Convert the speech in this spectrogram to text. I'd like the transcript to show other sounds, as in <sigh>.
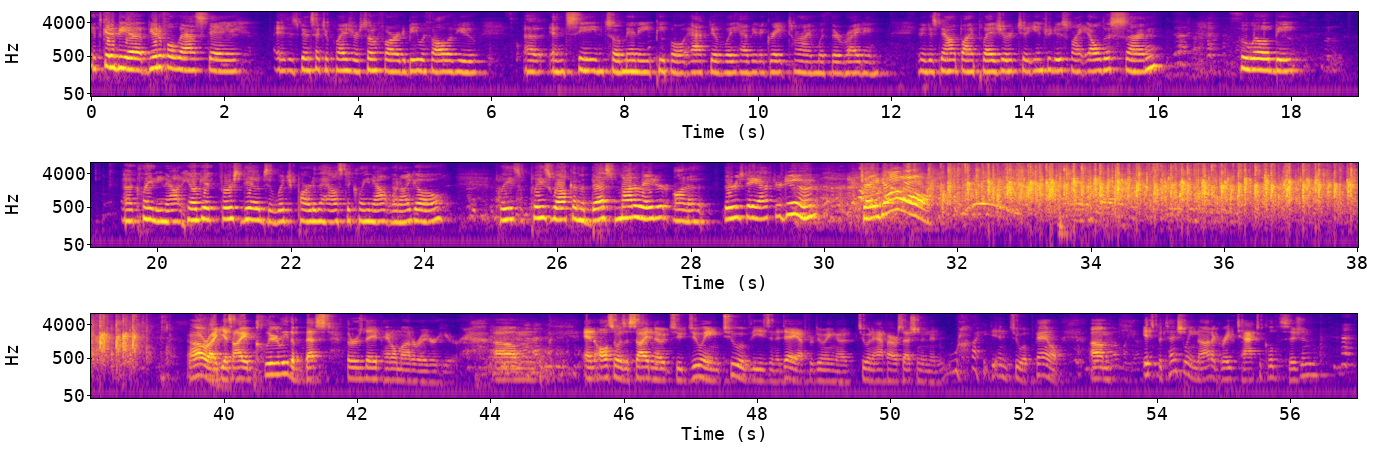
It's going to be a beautiful last day. It has been such a pleasure so far to be with all of you uh, and seeing so many people actively having a great time with their writing. And it is now my pleasure to introduce my eldest son, who will be uh, cleaning out. He'll get first dibs of which part of the house to clean out when I go. Please, please welcome the best moderator on a Thursday afternoon, Trey Dowell. All right, yes, I am clearly the best Thursday panel moderator here. Um, and also, as a side note, to doing two of these in a day after doing a two and a half hour session and then <laughs> right into a panel, um, it's potentially not a great tactical decision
